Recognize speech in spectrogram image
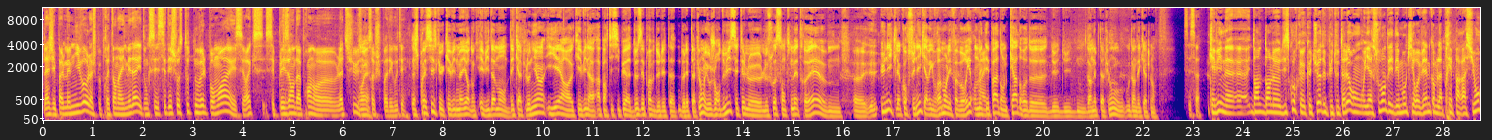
là, j'ai pas le même niveau. Là, je peux prétendre à une médaille. Donc c'est des choses toutes nouvelles pour moi. Et c'est vrai que c'est plaisant d'apprendre euh, là-dessus. C'est Ouais. pour ça que je suis pas dégoûté. Je précise que Kevin Mayer, donc évidemment décathlonien, hier euh, Kevin a, a participé à deux épreuves de l'hepta- de l'heptathlon et aujourd'hui c'était le, le 60 mètres haie euh, euh, unique, la course unique avec vraiment les favoris. On Ouais. n'était pas dans le cadre de- du- du- d'un heptathlon ou, ou d'un décathlon. C'est ça. Kevin, euh, dans, dans le discours que, que tu as depuis tout à l'heure, il y a souvent des, des mots qui reviennent comme la préparation,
